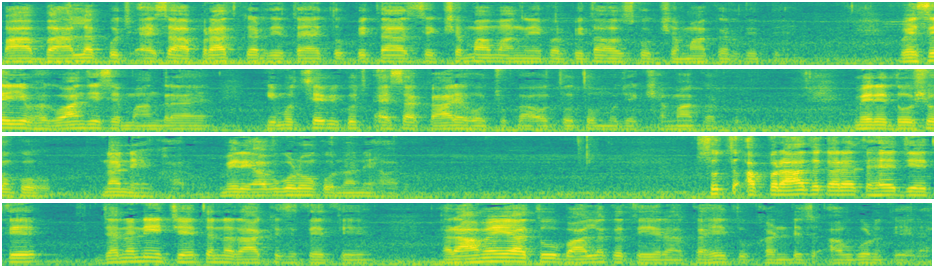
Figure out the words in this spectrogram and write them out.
बालक कुछ ऐसा अपराध कर देता है तो पिता से क्षमा मांगने पर पिता उसको क्षमा कर देते हैं। वैसे ये भगवान जी से मांग रहा है कि मुझसे भी कुछ ऐसा कार्य हो चुका हो तो तुम मुझे क्षमा कर दो। मेरे दोषों को न निहारो मेरे अवगुणों को न निहारो। सुत अपराध करत है जेते, जननी चेतन राखिस तेते। रामे या तू बालक तेरा, कहे तू खंडिस अवगुण तेरा।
